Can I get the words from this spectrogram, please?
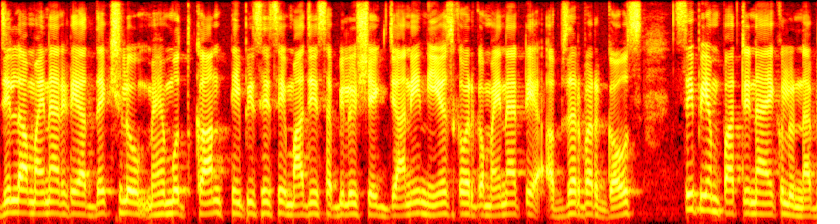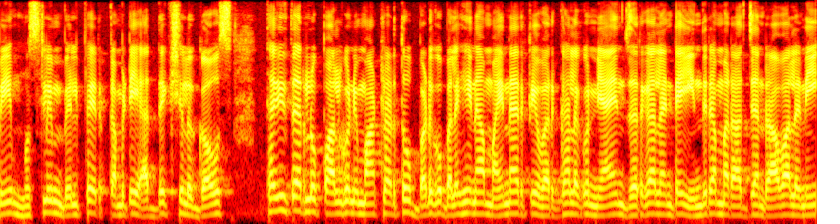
జిల్లా మైనారిటీ అధ్యక్షులు మెహమూద్ ఖాన్ టీపీసీసీ మాజీ సభ్యులు షేక్ జానీ నియోజకవర్గ minority observer Ghouse CPM party నాయకులు నబీ ముస్లిం వెల్ఫేర్ కమిటీ అధ్యక్షులు గౌస్ తదితరులు పాల్గొని మాట్లాడుతూ బడుగు బలహీన మైనారిటీ వర్గాలకు న్యాయం జరగాలంటే ఇందిరమ్మ రాజ్యం రావాలని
